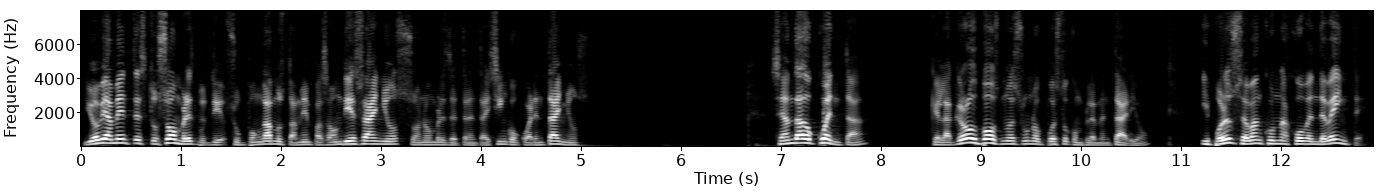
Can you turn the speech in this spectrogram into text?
Y obviamente estos hombres, pues, supongamos también pasaron 10 años, son hombres de 35 o 40 años, se han dado cuenta que la girl boss no es un opuesto complementario y por eso se van con una joven de 20.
